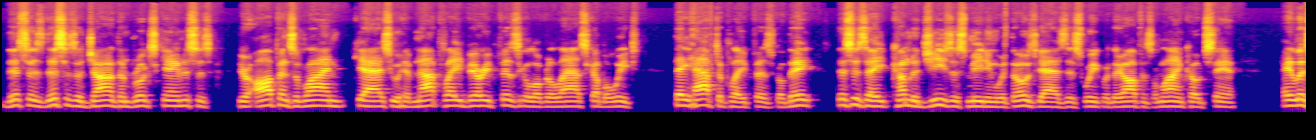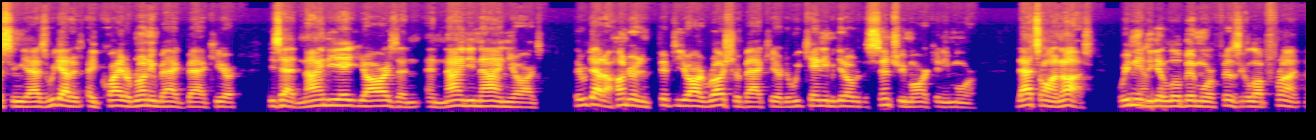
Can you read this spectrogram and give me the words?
this is this is a Jonathan Brooks game. This is your offensive line guys who have not played very physical over the last couple of weeks. They have to play physical. They this is a come to Jesus meeting with those guys this week with the offensive line coach saying, hey, listen, guys, we got a, a, quite a running back back here. He's had 98 yards and, and 99 yards. They've got a 150 yard rusher back here that we can't even get over the century mark anymore. That's on us. We need yeah. to get a little bit more physical up front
